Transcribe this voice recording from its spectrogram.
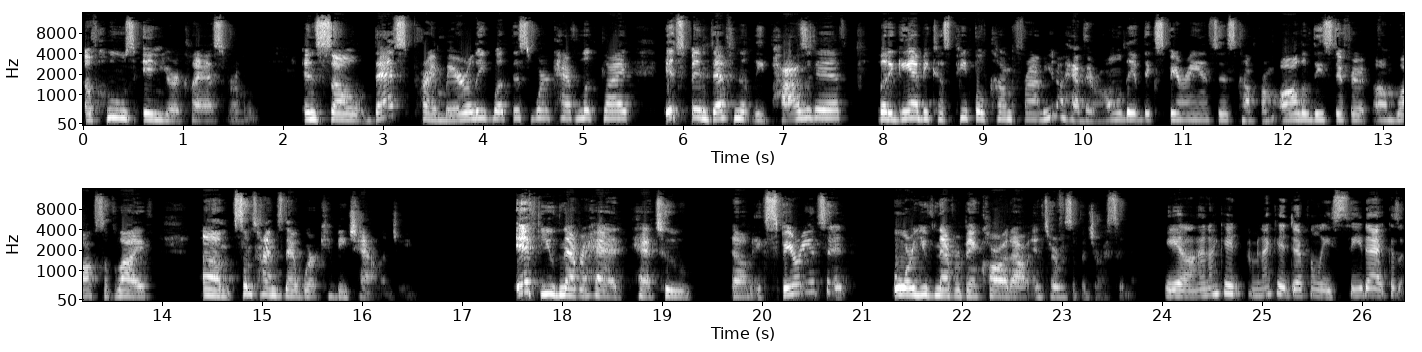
of who's in your classroom. And so that's primarily what this work have looked like. It's been definitely positive, but again, because people come from, you know, have their own lived experiences, come from all of these different um, walks of life, um, sometimes that work can be challenging. If you've never had had to um, experience it, or you've never been called out in terms of addressing it. Yeah, and I could, I mean, I could definitely see that because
